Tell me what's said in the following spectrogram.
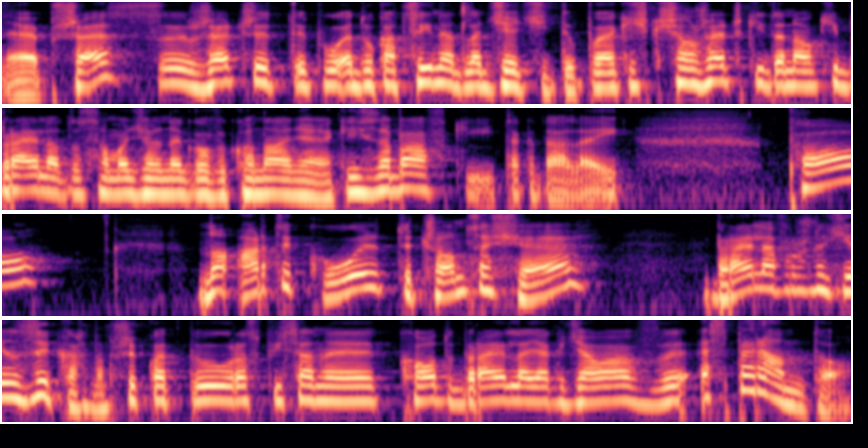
e, przez rzeczy typu edukacyjne dla dzieci, typu jakieś książeczki do nauki Braille'a, do samodzielnego wykonania, jakieś zabawki i tak dalej, po no, artykuły tyczące się Braille'a w różnych językach. Na przykład był rozpisany kod Braille'a, jak działa w Esperanto.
